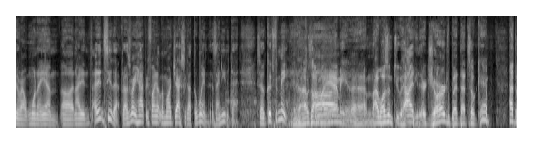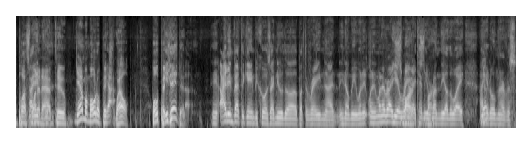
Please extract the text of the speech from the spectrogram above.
around 1 a.m. Uh, and I didn't I didn't see that, but I was very happy to find out Lamar Jackson got the win, as I needed that. So good for me. Yeah, I was on Miami. Um, I wasn't too happy I- there, George, but that's okay. Had the plus one a didn't- too. Yamamoto pitched Yeah. well. Both He pitchers did. I didn't bet the game because I knew the about the rain. I, you know me. When it, when, whenever I hear Smart, rain, I tend smart. to run the other way. I Yep. get a little nervous.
